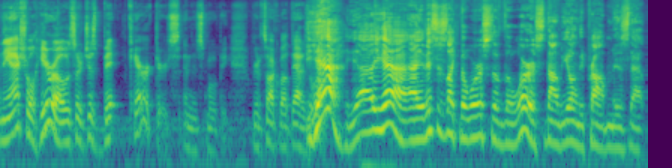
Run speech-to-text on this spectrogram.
and the actual heroes are just bit characters in this movie. We're going to talk about that as well. Yeah, yeah, yeah. I, this is like the worst of the worst. Now, the only problem is that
